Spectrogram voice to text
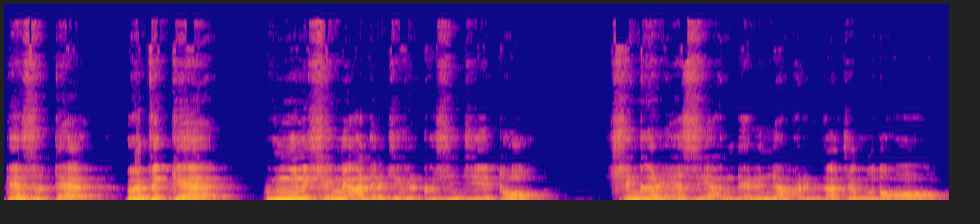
됐을 때 어떻게 국민의 생명 안전을 지킬 것인지도 생각을 했어야 안 되느냐 말입니다. 정부도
